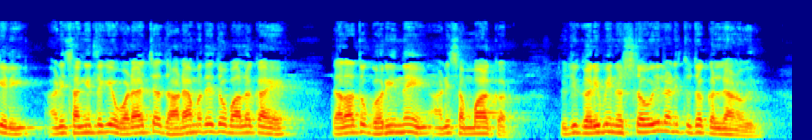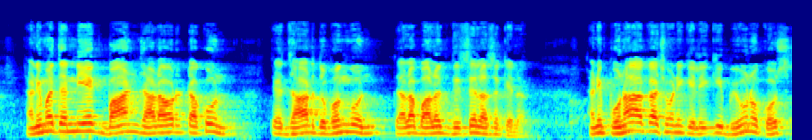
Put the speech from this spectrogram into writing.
केली आणि सांगितलं की वड्याच्या झाडामध्ये जो बालक आहे त्याला तू घरी ने आणि सांभाळ कर. तुझी गरिबी नष्ट होईल आणि तुझं कल्याण होईल. आणि मग त्यांनी एक बाण झाडावर टाकून ते झाड दुभंगून त्याला बालक दिसेल असं केलं. आणि पुन्हा आकाशवाणी केली की भिवू नकोस.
